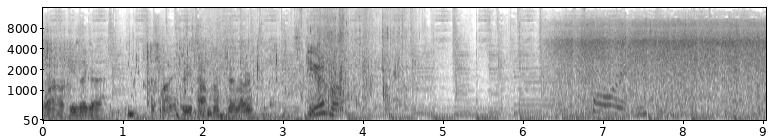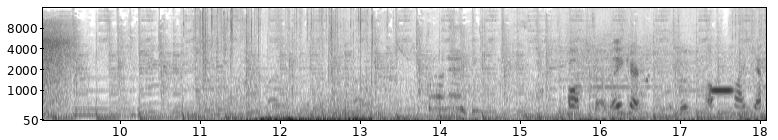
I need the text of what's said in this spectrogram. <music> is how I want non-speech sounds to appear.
Wow, he's like a, that's probably a three pound brook trout leather. It's beautiful. Oh, the Laker. Oh, fuck yeah.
